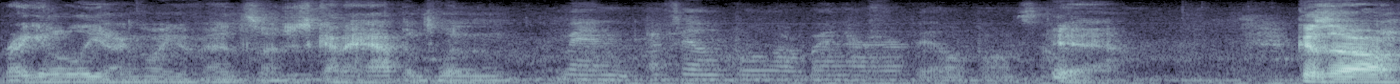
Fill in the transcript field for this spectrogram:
regularly ongoing event, so it just kind of happens when when available or when are available. So. Yeah, because uh,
